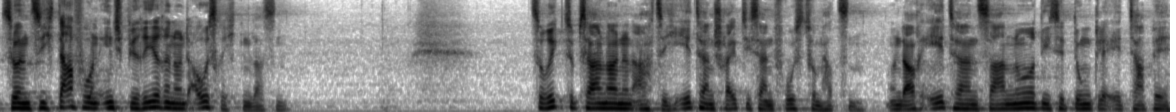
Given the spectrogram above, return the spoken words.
sollen sich davon inspirieren und ausrichten lassen. Zurück zu Psalm 89. Ethan schreibt sich seinen Frust vom Herzen. Und auch Ethan sah nur diese dunkle Etappe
